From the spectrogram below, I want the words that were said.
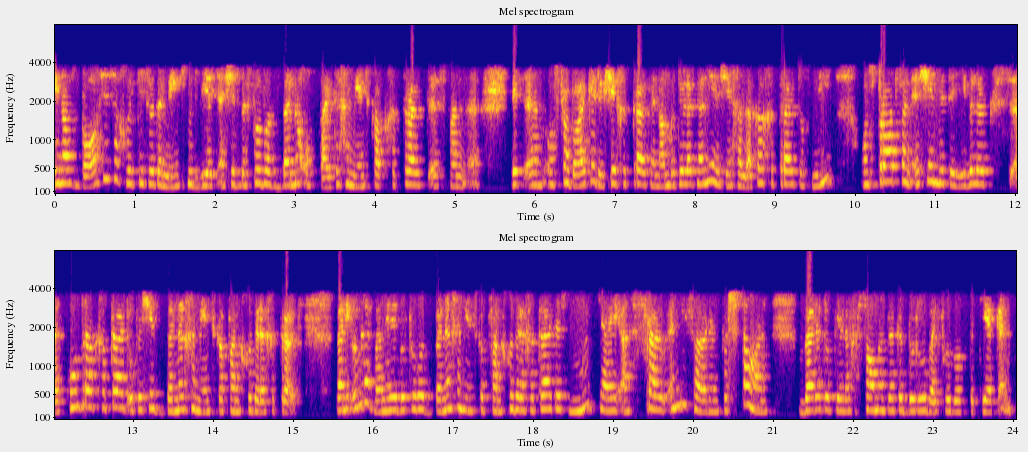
En ons basiese goedjies wat 'n mens moet weet as jy byvoorbeeld binne of buite gemeenskap getroud is van uh, weet um, ons vra baie keer as jy getroud en dan bedoel ek nou nie as jy gelukkig getroud of nie. Ons praat van is jy met 'n huweliks kontrak getroud of is jy binne gemeenskap van goedere getroud? Want die oomblik wanneer jy byvoorbeeld binne gemeenskap van goedere getroud is, moet jy as vrou in die verhouding verstaan wat dit op julle gesamentlike beroep byvoorbeeld beteken.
